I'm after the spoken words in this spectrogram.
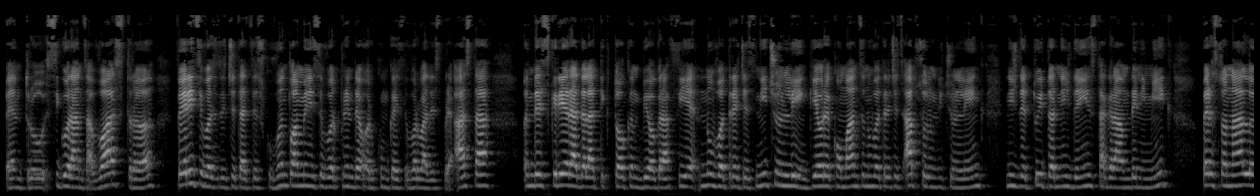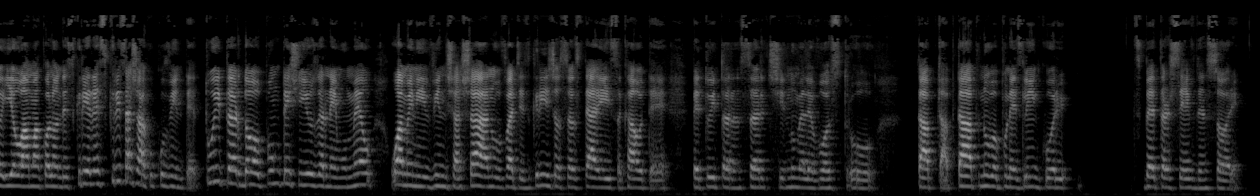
pentru siguranța voastră, feriți-vă să ziceți acest cuvânt, oamenii se vor prinde oricum că este vorba despre asta, în descrierea de la TikTok, în biografie, nu vă treceți niciun link. Eu recomand să nu vă treceți absolut niciun link, nici de Twitter, nici de Instagram, de nimic. Personal, eu am acolo în descriere scris așa cu cuvinte. Twitter, două puncte și username-ul meu. Oamenii vin și așa, nu vă faceți griji, o să stea ei să caute pe Twitter în search numele vostru tap, tap, tap. Nu vă puneți linkuri. It's better safe than sorry.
